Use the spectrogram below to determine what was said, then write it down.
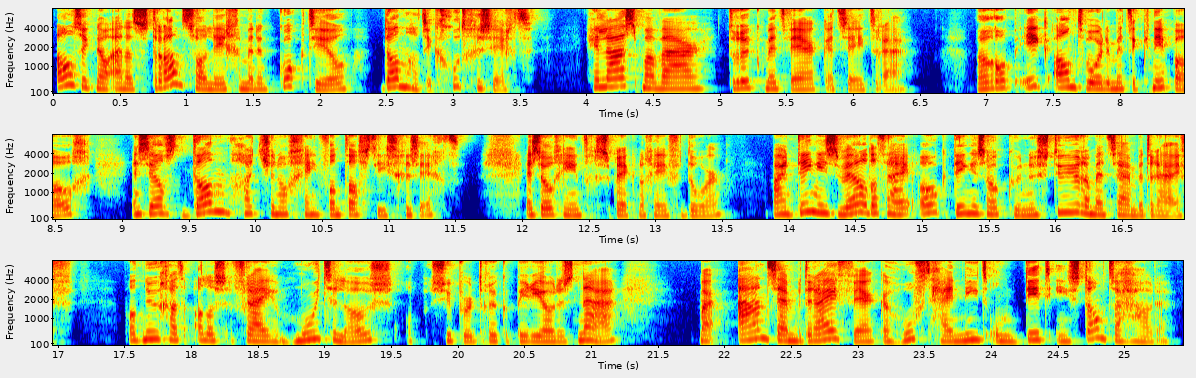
Als ik nou aan het strand zou liggen met een cocktail, dan had ik goed gezegd. Helaas maar waar, druk met werk, etc. Waarop ik antwoordde met een knipoog. En zelfs dan had je nog geen fantastisch gezegd. En zo ging het gesprek nog even door. Maar het ding is wel dat hij ook dingen zou kunnen sturen met zijn bedrijf. Want nu gaat alles vrij moeiteloos, op super drukke periodes na. Maar aan zijn bedrijf werken hoeft hij niet om dit in stand te houden.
